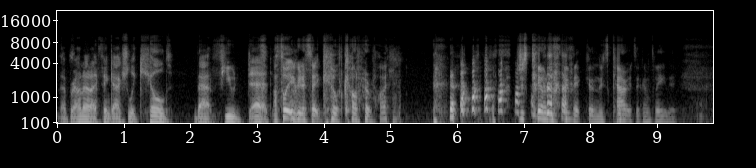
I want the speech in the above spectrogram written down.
that brownout, I think, actually killed that feud dead. I thought you were going to say it killed Conor O'Reilly. just killed his gimmick and his character completely.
